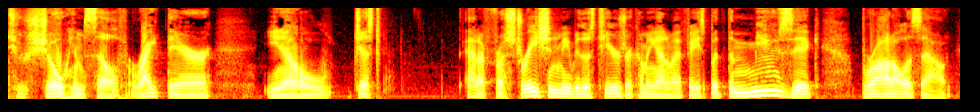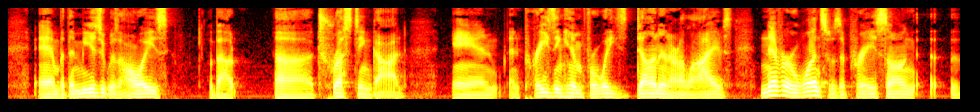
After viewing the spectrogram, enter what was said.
to show himself right there, you know, just out of frustration, maybe those tears are coming out of my face, but the music brought all this out. And but the music was always about uh, trusting God and and praising Him for what He's done in our lives. Never once was a praise song uh,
